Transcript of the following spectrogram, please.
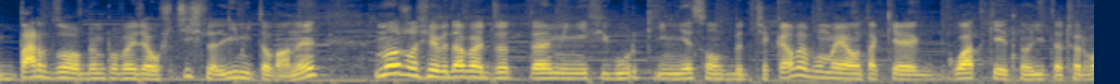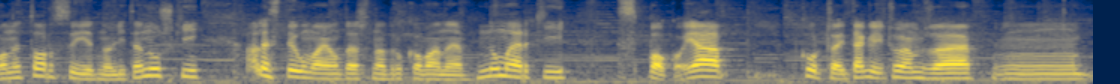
bardzo, bym powiedział, ściśle limitowany. Może się wydawać, że te minifigurki nie są zbyt ciekawe, bo mają takie gładkie, jednolite czerwone torsy, jednolite nóżki, ale z tyłu mają też nadrukowane numerki. Spoko. Ja, kurczę, i tak liczyłem, że mm,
